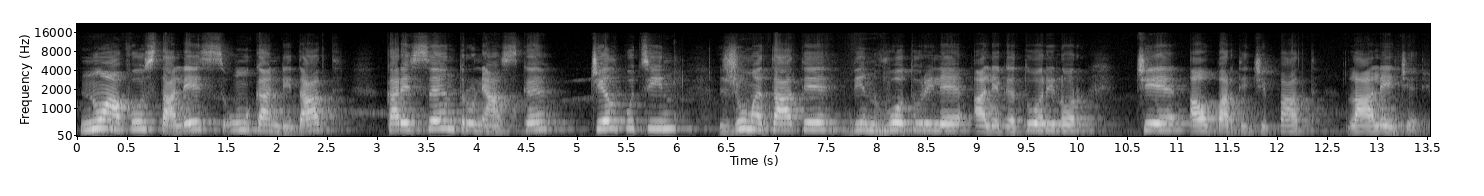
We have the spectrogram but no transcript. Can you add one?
nu a fost ales un candidat care să întrunească cel puțin jumătate din voturile alegătorilor ce au participat la alegeri.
